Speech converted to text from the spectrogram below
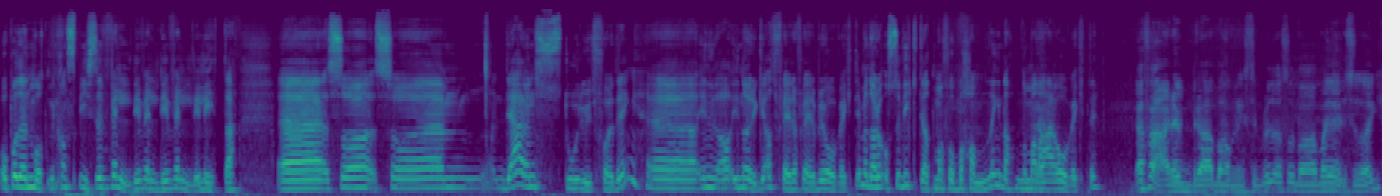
og på den måten kan spise veldig, veldig, veldig lite. Eh, så så det er jo en stor utfordring eh, i, i Norge at flere og flere blir overvektige. Men da er det også viktig at man får behandling da, når man Ja. er overvektig. Ja, for er det bra behandlingstilbud? Altså, hva, hva gjøres i dag?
